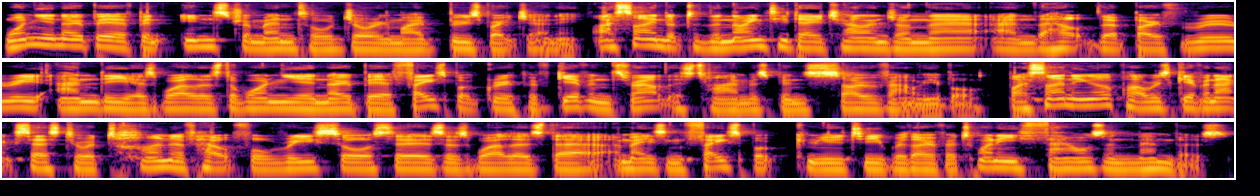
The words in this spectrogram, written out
One Year No Beer have been instrumental during my booze break journey. I signed up to the 90 day challenge on there, and the help that both Ruari, Andy, as well as the One Year No Beer Facebook group have given throughout this time has been so valuable. By signing up, I was given access to a ton of helpful resources, as well as their amazing Facebook community with over 20,000 members.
